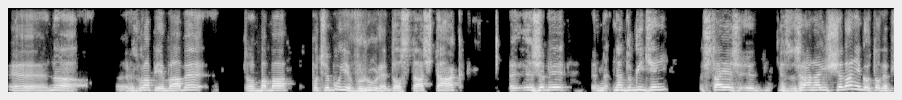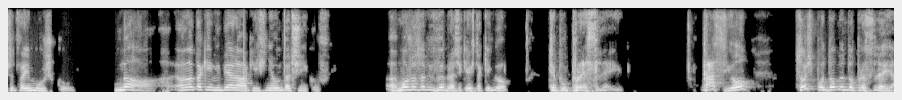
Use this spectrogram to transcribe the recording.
e, no, złapie babę, to baba potrzebuje w rurę dostać, tak, e, żeby na, drugi dzień wstajesz e, z rana już śniadanie gotowe przy twoim łóżku. No, ona takich wybiera jakichś nieudaczników. Może sobie wybrać jakiegoś takiego typu Presley. Casio, coś podobne do Presleya.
